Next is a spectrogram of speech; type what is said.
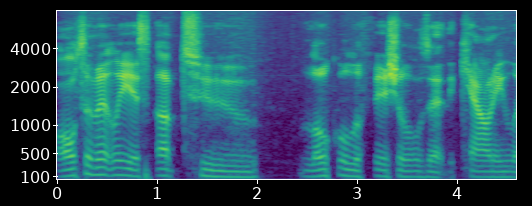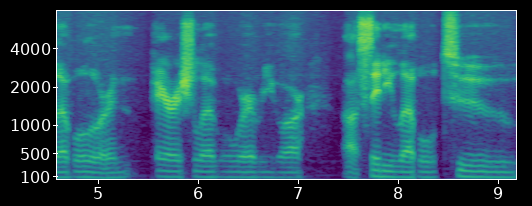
ultimately, it's up to local officials at the county level or in parish level, wherever you are, uh, city level, to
